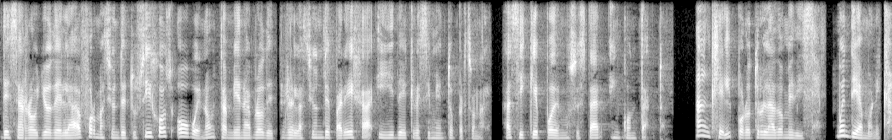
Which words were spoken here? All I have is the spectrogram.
desarrollo de la formación de tus hijos o bueno, también hablo de relación de pareja y de crecimiento personal así que podemos estar en contacto. Ángel, por otro lado, me dice, Buen día, Mónica.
